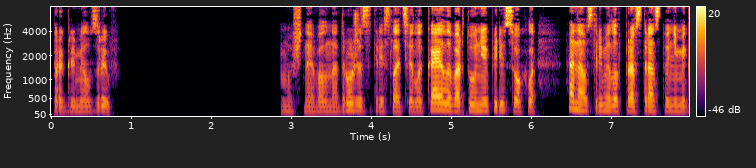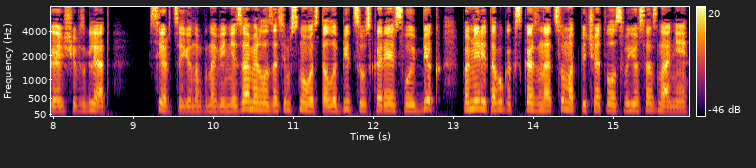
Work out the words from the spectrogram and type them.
прогремел взрыв. Мощная волна дрожи сотрясла тело Кайлы, во рту у нее пересохло. Она устремила в пространство немигающий взгляд. Сердце ее на мгновение замерло, затем снова стало биться, ускоряя свой бег, по мере того, как сказанное отцом отпечатывалось в ее сознании.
